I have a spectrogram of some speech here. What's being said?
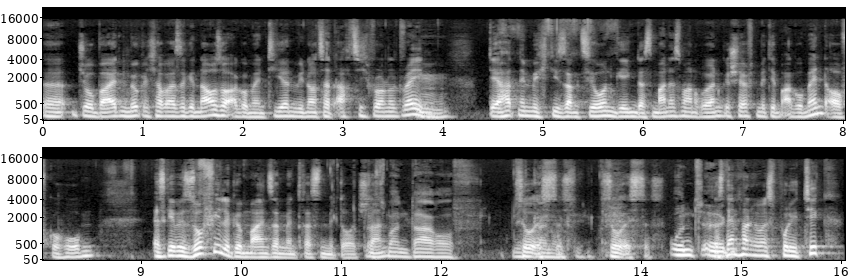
äh, Joe Biden möglicherweise genauso argumentieren wie 1980 Ronald Reagan. Mhm. Der hat nämlich die Sanktionen gegen das Mannesmann-Röhrengeschäft mit dem Argument aufgehoben, es gäbe so viele gemeinsame Interessen mit Deutschland. Dass man darauf so ist es. So ist es. Und, äh, das nennt man übrigens Politik.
